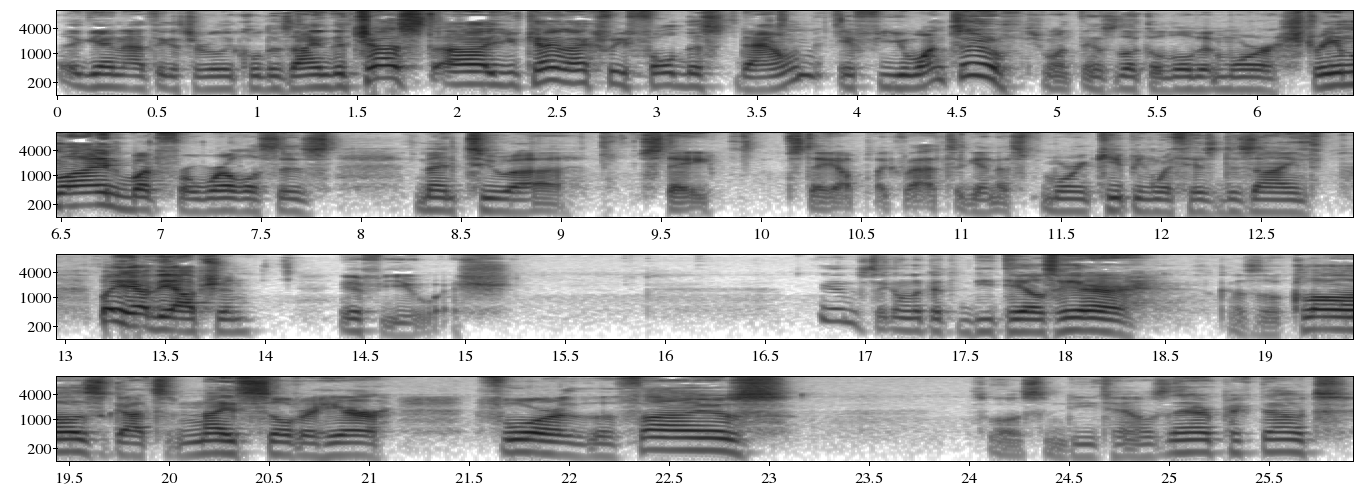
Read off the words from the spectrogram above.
again, I think it's a really cool design. The chest, uh, you can actually fold this down if you want to. If you want things to look a little bit more streamlined, but for Wireless is meant to uh, stay stay up like that. Again, that's more in keeping with his design. But you have the option if you wish. Again, just taking a look at the details here. Got little claws, got some nice silver here for the thighs, as well as some details there picked out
